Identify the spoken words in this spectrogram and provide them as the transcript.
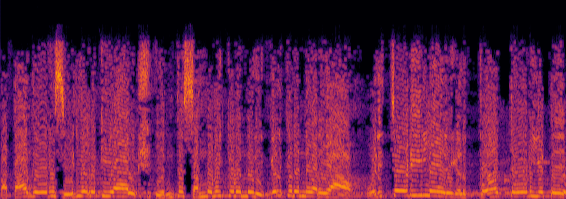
പട്ടാഞ്ചേരി സി ഡി ഇറക്കിയാൽ എന്ത് സംഭവിക്കുമെന്ന് നിങ്ങൾക്ക് തന്നെ അറിയാം. ഒളിച്ചോടിയില്ലേ നിങ്ങൾ? തോറ്റോടിയിട്ട്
